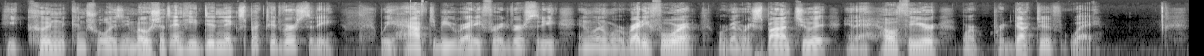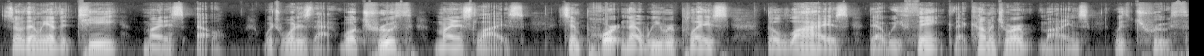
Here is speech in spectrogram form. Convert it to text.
he couldn't control his emotions and he didn't expect adversity. We have to be ready for adversity. And when we're ready for it, we're going to respond to it in a healthier, more productive way. So then we have the T minus L, which what is that? Well, truth minus lies. It's important that we replace the lies that we think that come into our minds with truth.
